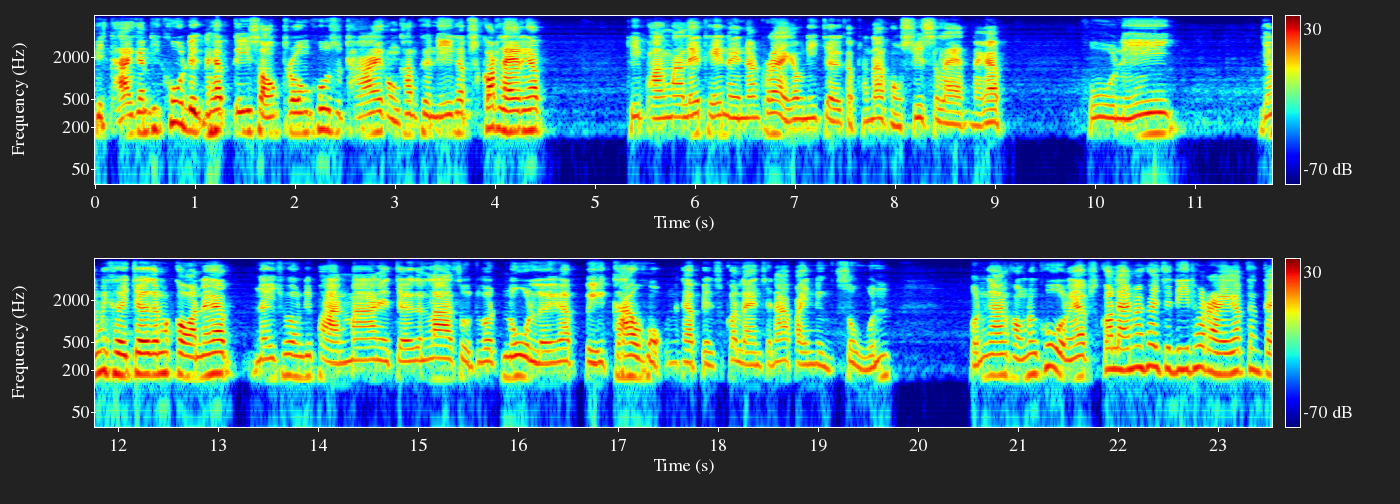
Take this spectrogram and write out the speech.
ปิดท้ายกันที่คู่ดึกนะครับตีสองตรงคู่สุดท้ายของค่ำคืนนี้ครับสกอตแลนด์ครับที่พังมาเลเทสในนัดแรกครับวันนี้เจอกับทางด้านของสวิตเซอร์แลนด์นะครับ คู่นี้ยังไม่เคยเจอกันมาก่อนนะครับ ในช่วงที่ผ่านมาเนี่ยเจอกันล่าสุดก็นู่นเลยครับปี 96 นะครับเป็นสกอตแลนด์ชนะไป 1-0 ผลงานของทั้งคู่นะครับสกอตแลนด์ไม่ค่อยจะดีเท่าไหร่ครับ ตั้งแต่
